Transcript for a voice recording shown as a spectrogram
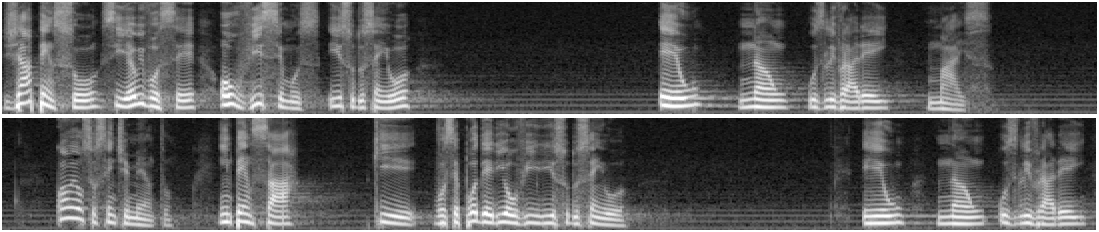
Já pensou se eu e você ouvíssemos isso do Senhor? Eu não os livrarei mais. Qual é o seu sentimento em pensar que você poderia ouvir isso do Senhor? Eu não os livrarei mais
